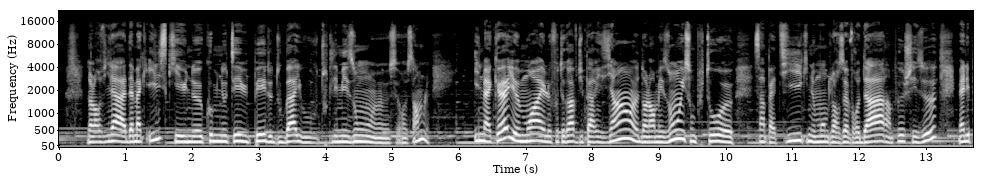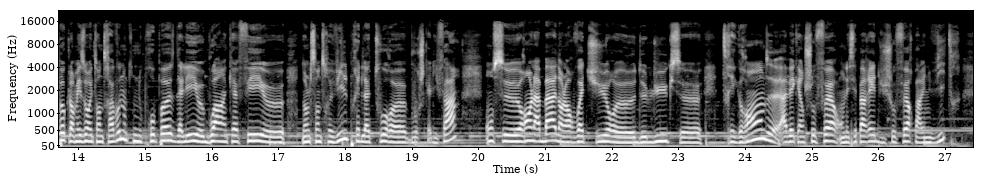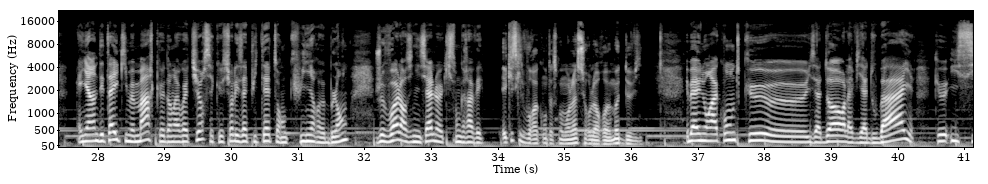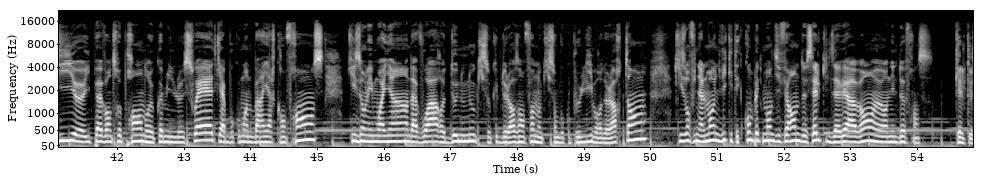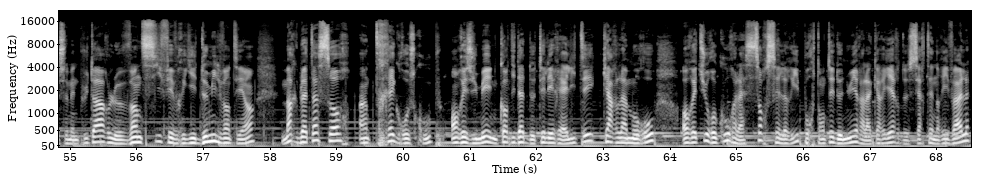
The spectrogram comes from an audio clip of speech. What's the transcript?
dans leur villa à Damak Hills, qui est une communauté huppée de Dubaï où toutes les maisons euh, se ressemblent. Ils m'accueillent, moi et le photographe du Parisien, euh, dans leur maison. Ils sont plutôt euh, sympathiques, ils nous montrent leurs œuvres d'art un peu chez eux. Mais à l'époque, leur maison est en travaux, donc ils nous proposent d'aller euh, boire un café dans le centre-ville, près de la tour Burj Khalifa. On se rend là-bas dans leur voiture de luxe très grande, avec un chauffeur. On est séparé du chauffeur par une vitre. Et il y a un détail qui me marque dans la voiture, c'est que sur les appuis-têtes en cuir blanc, je vois leurs initiales qui sont gravées. Et qu'est-ce qu'ils vous racontent à ce moment-là sur leur euh, mode de vie? Eh ben, ils nous racontent que euh, ils adorent la vie à Dubaï, que ici euh, ils peuvent entreprendre comme ils le souhaitent, qu'il y a beaucoup moins de barrières qu'en France, qu'ils ont les moyens d'avoir deux nounous qui s'occupent de leurs enfants, donc ils sont beaucoup plus libres de leur temps, qu'ils ont finalement une vie qui était complètement différente de celle qu'ils avaient avant en Île-de-France. Quelques semaines plus tard, le 26 février 2021, Marc Blatta sort un très gros scoop. En résumé, une candidate de télé-réalité, Carla Moreau, aurait eu recours à la sorcellerie pour tenter de nuire à la carrière de certaines rivales.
